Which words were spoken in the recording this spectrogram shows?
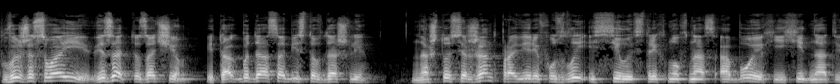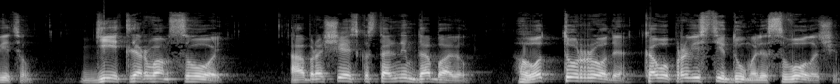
вы же свои, вязать-то зачем? И так бы до особистов дошли». На что сержант, проверив узлы и силой встряхнув нас обоих, ехидно ответил. «Гитлер вам свой!» А обращаясь к остальным, добавил. «Вот уроды! Кого провести думали, сволочи!»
